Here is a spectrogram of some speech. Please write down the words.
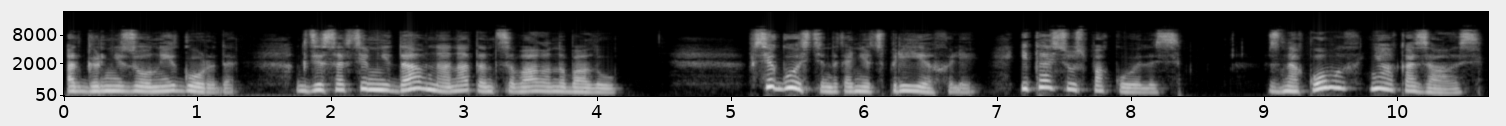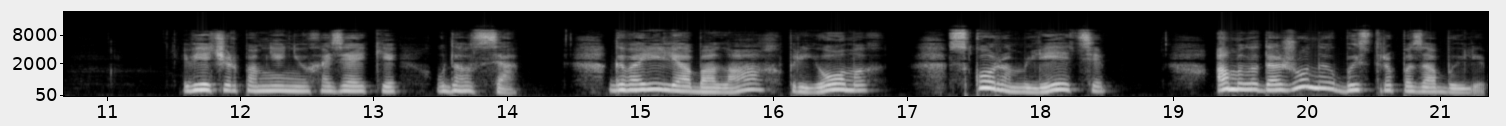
от гарнизона и города, где совсем недавно она танцевала на балу. Все гости, наконец, приехали, и Тася успокоилась. Знакомых не оказалось. Вечер, по мнению хозяйки, удался. Говорили о балах, приемах, скором лете. О молодоженах быстро позабыли.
